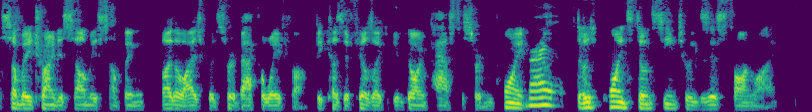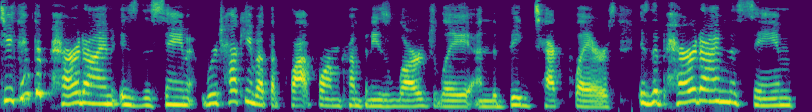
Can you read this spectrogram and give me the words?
somebody trying to sell me something otherwise would sort of back away from because it feels like you're going past a certain point. Right. Those points don't seem to exist online. Do you think the paradigm is the same? We're talking about the platform companies largely and the big tech players. Is the paradigm the same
